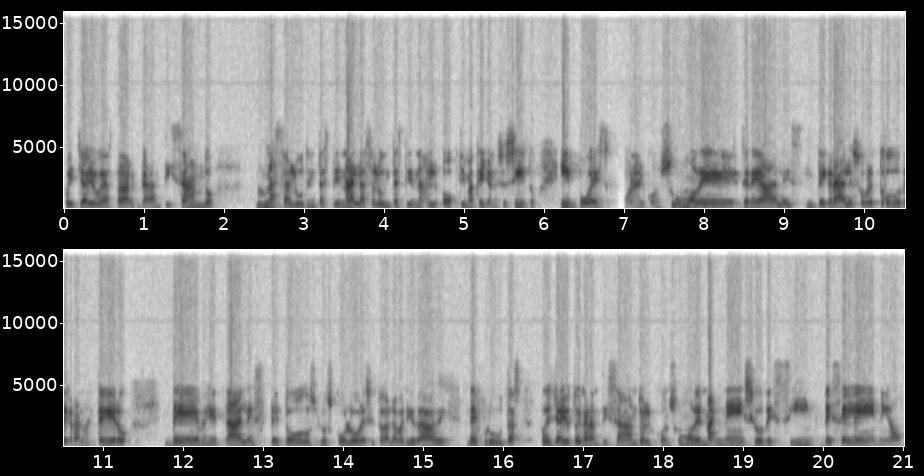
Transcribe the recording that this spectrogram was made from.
pues ya yo voy a estar garantizando una salud intestinal, la salud intestinal óptima que yo necesito. Y pues con el consumo de cereales integrales, sobre todo de grano entero, de vegetales de todos los colores y toda la variedad de, frutas, pues ya yo estoy garantizando el consumo de magnesio, de zinc, de selenio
